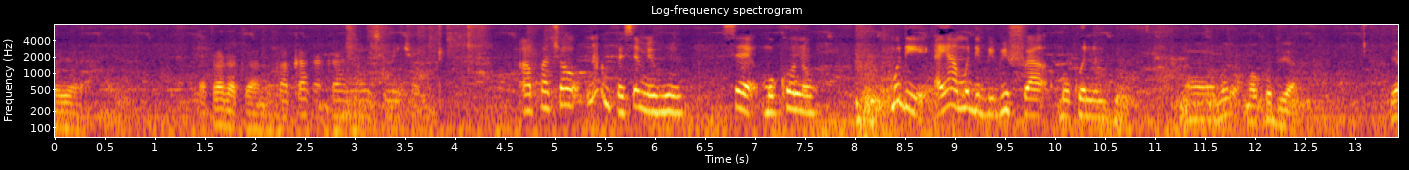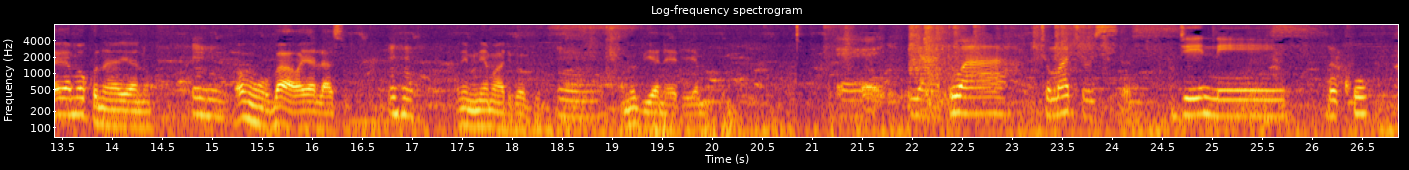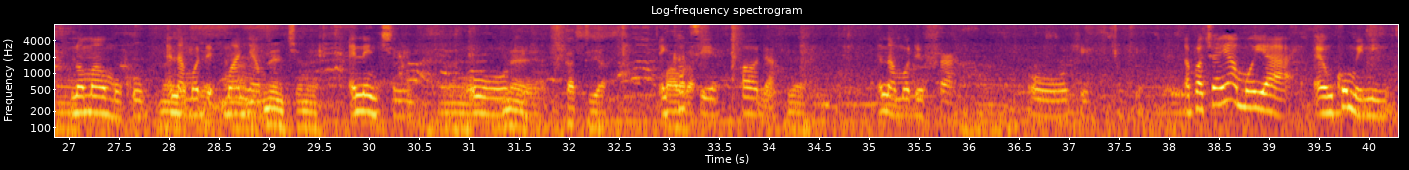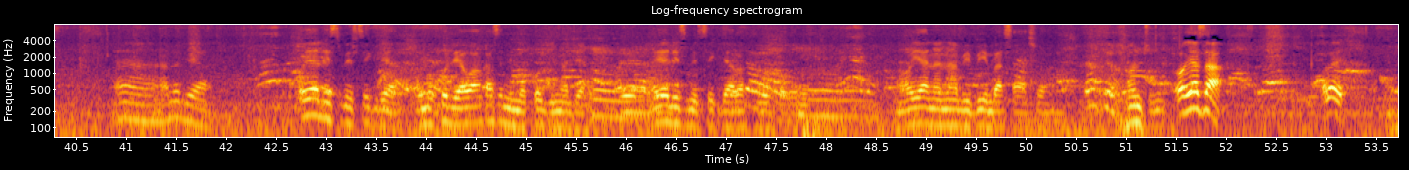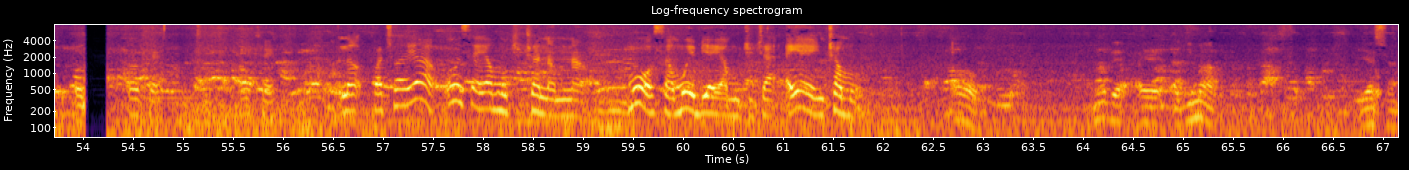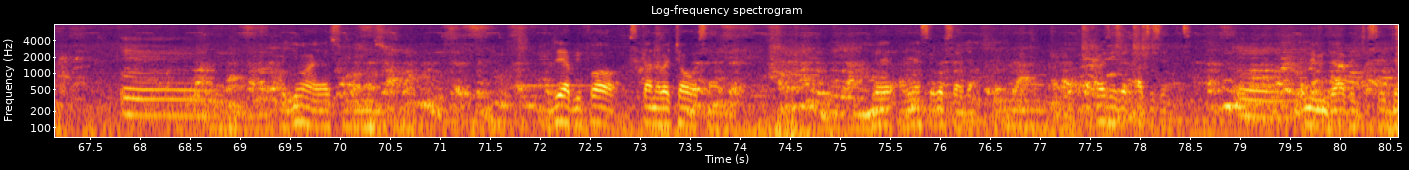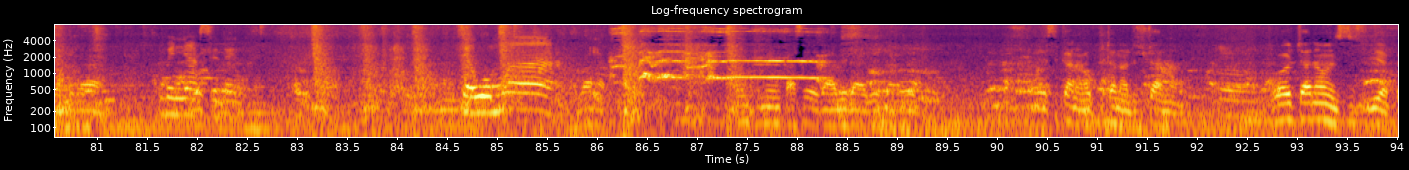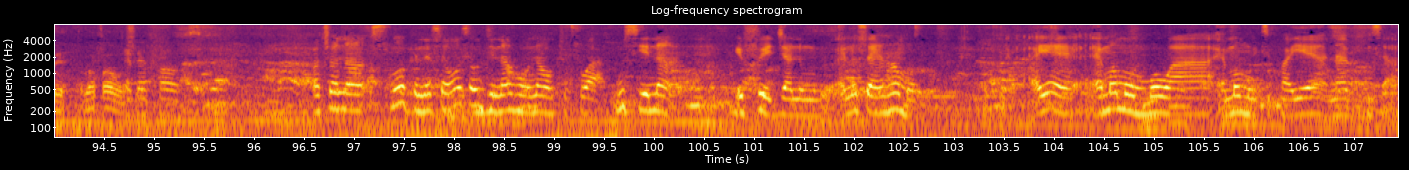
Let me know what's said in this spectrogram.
Kakra kakra no. Kakra kakra na wotumi twi ɔmo ampakyɛw na mpɛ sɛ mehu sɛ moko no mode ɛyɛ a mode biribi fra moko no mu. Ɛɛ, mo- mɔko deɛ yɛyɛ mɔko na yɛyɛ no Mhm, ɔhu ba a ɔyɛ laso. Ne mu nneɛma a ɔde bɛgu ɔno bia na yɛde yɛ mɔko Eh, nyadoa tomatoes gyeene moko normal moko ɛna mode moanyam ne nkyene ɛne nkyene Oh, ne okay. katea nkateɛ powder. Ɛna mode fra. Oh, okay okay. Apatwa yɛ a moyɛ a ɛnkɔ mo anim Ɛɛ, oh yeah this mistake there. Umekuja wankasa nimekuja mmoja oh yeah this mistake there. Alafu oh yeah na nabi bimba sasa. Onto. Oh yes sir. Alright. Okay. Okay. Na patwa ya onse ya mututwa namna. Mo osamwe bia ya mututwa eye ntwa oh. No ajima eh, yes sir. Yɛso Mm, a yɛso no so ɔde a before sika no bɛtwa wɔ saa bɛ ɛnyɛ sɛ wɔ sada ɛfɛ sɛ artisent wonim daa bɛnti sɛ dɛn koraa bɛnya accident sɛ wɔ mu a ɔntumi nka sɛ daabi daabi daabi sika na wɔkuta na de twitwa na wɔtwa na wɔnsi so yɛ pɛ ɔbɛfa wɔ so patwa na smoke ne sɛ wɔn sɛ wogyina hɔ na wototo a wosie no a ɛfiri agya no mu no ɛno so ɛha mo. Ɛyɛ ɛma mo mbɔ waa ɛma mo tipayɛ anaa biribi saa.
